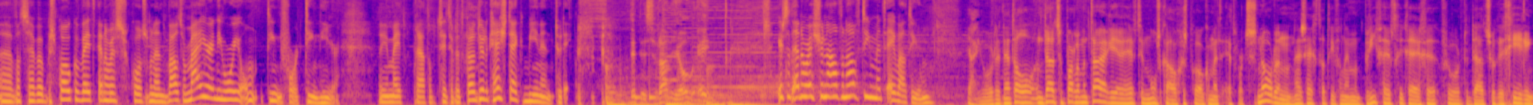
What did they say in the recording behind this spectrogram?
Uh, wat ze hebben besproken weet NOS-correspondent Wouter Meijer... en die hoor je om tien voor tien hier. Wil je meepraten op Twitter? Dat kan natuurlijk hashtag BNN Today. Dit is Radio 1. Eerst het NOS-journaal van half tien met Ewout de Jong. Ja, je hoorde het net al. Een Duitse parlementariër heeft in Moskou gesproken met Edward Snowden. Hij zegt dat hij van hem een brief heeft gekregen voor de Duitse regering.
